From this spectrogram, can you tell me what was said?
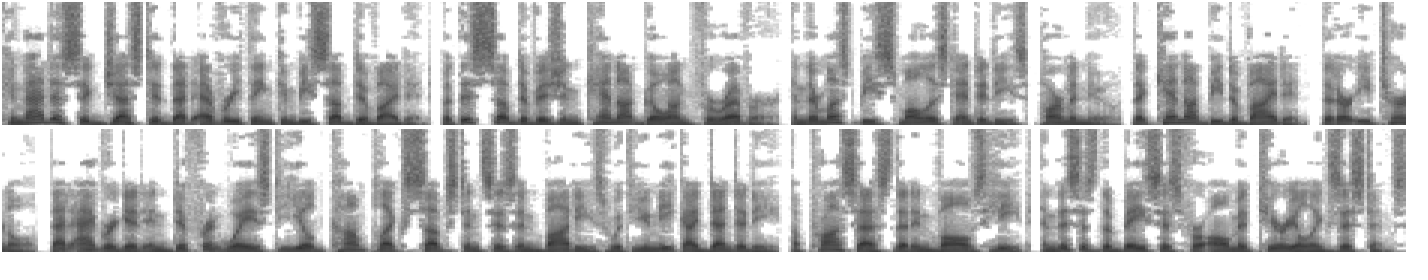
Kanada suggested that everything can be subdivided, but this subdivision cannot go on forever, and there must be smallest entities that cannot be divided, that are eternal, that aggregate in different ways to yield complex substances and bodies with unique identity, a process that involves heat, and this is the basis for all material existence.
